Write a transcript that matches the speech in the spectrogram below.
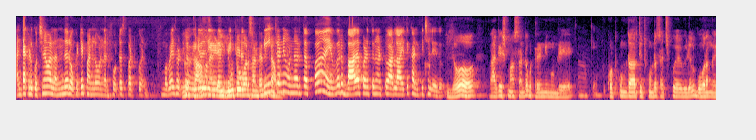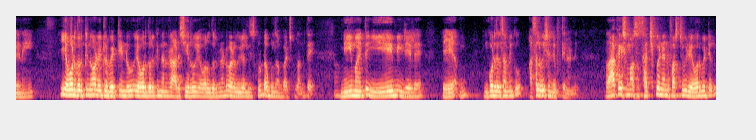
అంటే అక్కడికి వచ్చిన వాళ్ళందరూ ఒకటే పనిలో ఉన్నారు. ఫొటోస్ పట్టుకొని మొబైల్ పట్టుకొని వీడియోలు చేయడం. యూట్యూబర్స్ దీంట్లోనే ఉన్నారు తప్ప ఎవరు బాధపడుతున్నట్టు అలా అయితే కనిపించలేదు. ఇదో రాకేష్ మాస్టర్ అంటే ఒక ట్రెండింగ్ ఉండే. కొట్టుకుంటా తిట్టుకుంటా చచ్చిపోయే వీడియోలు ఘోరంగా అయినాయి. ఎవరు దొరికిందో వాడు ఇట్లా పెట్టిండు ఎవరు దొరికిందంటే అడిచిర్రు ఎవరు దొరికినట్టు వాడు వీడియోలు తీసుకుని డబ్బులు సంపాదించుకున్నారు అంతే. మేమైతే ఏమీ చేయలే. ఏ ఇంకోటి తెలుసా మీకు? అసలు విషయం చెప్తానండి. రాకేష్ మాస్టర్ చచ్చిపోయిండని ఫస్ట్ వీడియో ఎవరు పెట్టారు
